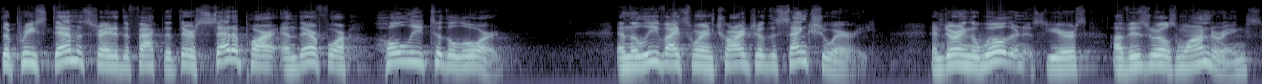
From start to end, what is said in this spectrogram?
the priests demonstrated the fact that they're set apart and therefore holy to the Lord and the Levites were in charge of the sanctuary. And during the wilderness years of Israel's wanderings,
